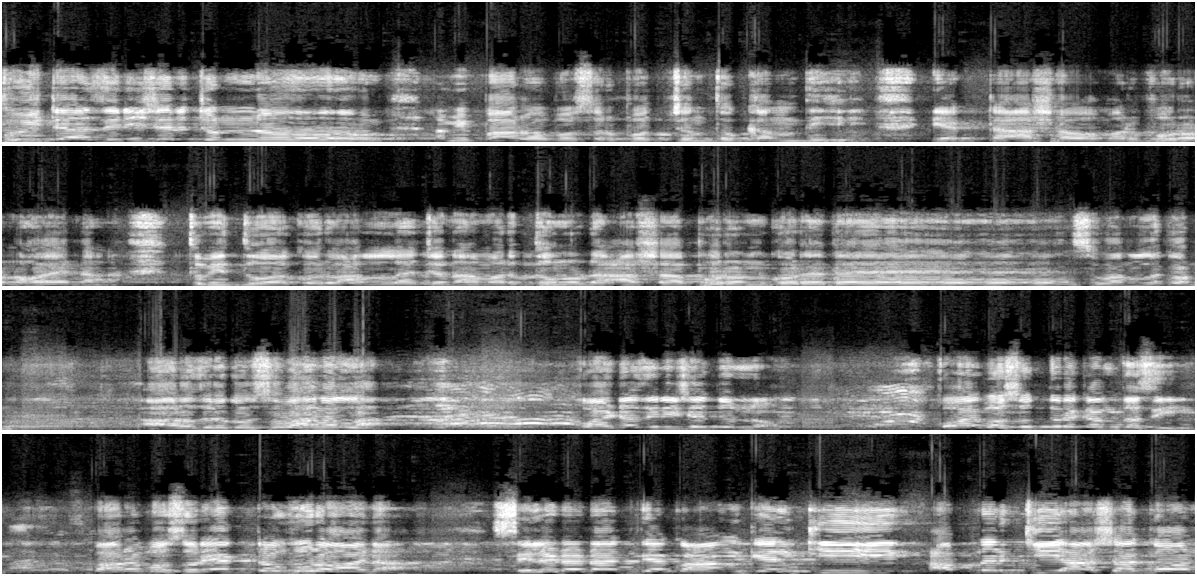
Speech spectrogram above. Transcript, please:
দুইটা জিনিসের জন্য আমি বারো বছর পর্যন্ত কান্দি। একটা আশাও আমার পূরণ হয় না। তুমি দোয়া করো, আল্লাহ যেন আমার দোনোটা আশা পূরণ করে দেয়। সুবাহ কোন? আরও যেরকম সুবাহান আল্লাহ কয়টা জিনিসের জন্য? কয় বছর ধরে কামতাছি? বারো বছর, একটাও পুরো হয় না। ছেলেটা ডাক দেখো আঙ্কেল, কি? আপনার কি আশা কন?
